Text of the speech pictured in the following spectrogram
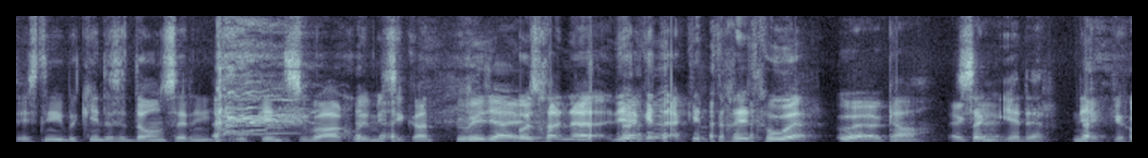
Jy's nie bekend as 'n danser nie. Jy ken as 'n baie goeie musikant. Hoe weet jy? Ons gaan uh, nee, ek het ek het net gehoor. o, okay. Ja, okay. sing eerder. Nee, ek.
